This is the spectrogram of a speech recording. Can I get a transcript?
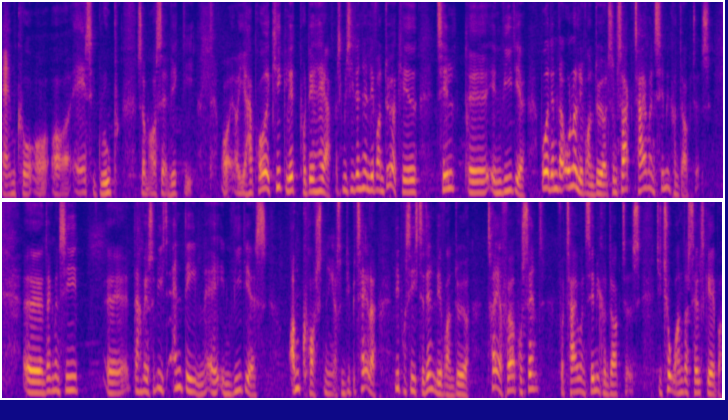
Amco og, og AC Group, som også er vigtige. Og, og jeg har prøvet at kigge lidt på det her, hvad skal man sige, den her leverandørkæde til øh, Nvidia. Både dem, der er underleverandører, som sagt Taiwan Semiconductors. Øh, der kan man sige, øh, der har vi så vist andelen af Nvidias omkostninger, som de betaler lige præcis til den leverandør. 43 procent for Taiwan Semiconductors. De to andre selskaber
